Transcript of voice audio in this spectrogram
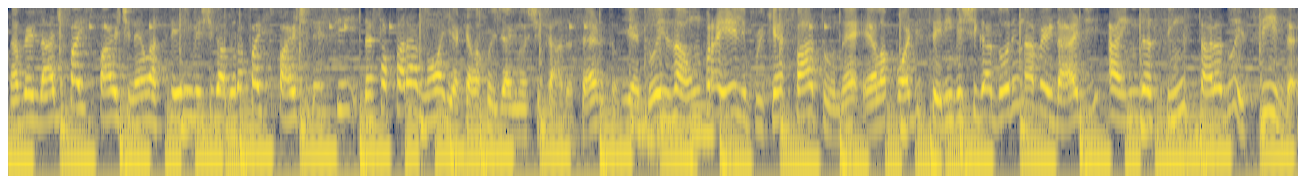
na verdade faz parte, né? Ela ser investigadora faz parte desse, dessa paranoia que ela foi diagnosticada, certo? E é 2 a 1 um para ele, porque é fato, né? Ela pode ser investigadora e na verdade ainda assim estar adoecida.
